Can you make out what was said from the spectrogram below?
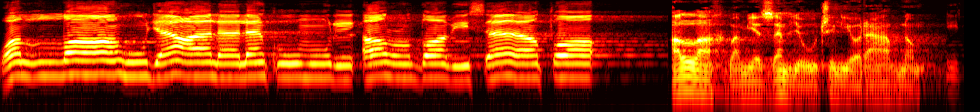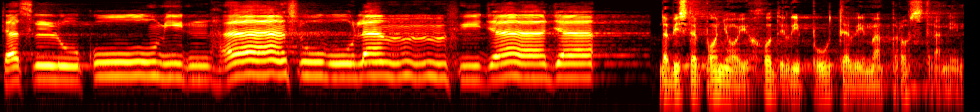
والله جعل لكم الأرض بساطا Allah vam je zemlju učinio ravnom, لتسلكوا منها سبلا فجاجا da biste po njoj hodili putevima prostranim.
